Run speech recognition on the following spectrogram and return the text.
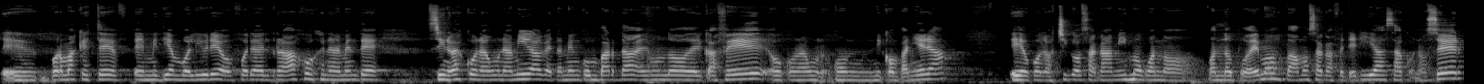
Eh, por más que esté en mi tiempo libre o fuera del trabajo, generalmente si no es con alguna amiga que también comparta el mundo del café o con, con mi compañera eh, o con los chicos acá mismo cuando, cuando podemos, vamos a cafeterías a conocer,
